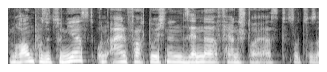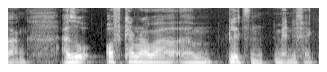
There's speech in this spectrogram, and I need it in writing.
im Raum positionierst und einfach durch einen Sender fernsteuerst, sozusagen. Also off-camera ähm, blitzen im Endeffekt.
